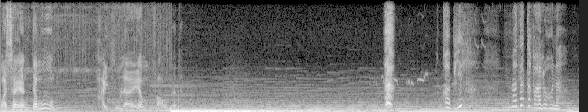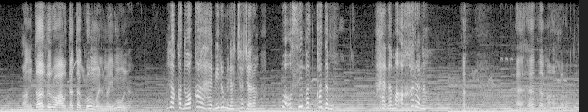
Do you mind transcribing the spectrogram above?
وسيندمون حيث لا ينفع الندم قابيل؟ ماذا تفعل هنا؟ أنتظر عودتكم الميمونة لقد وقع هابيل من الشجرة وأصيبت قدمه هذا ما أخرنا أهذا ما أخركم؟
